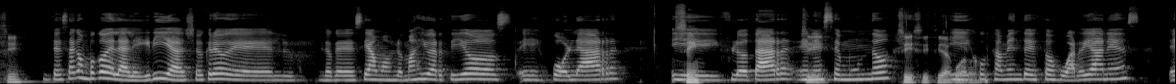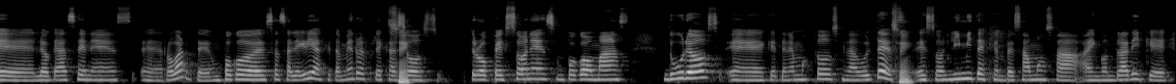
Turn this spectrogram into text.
sí. Te saca un poco de la alegría. Yo creo que el- lo que decíamos, lo más divertido es volar y Sí. flotar en Sí. ese mundo. Sí, sí, estoy de Y acuerdo. justamente estos guardianes eh, lo que hacen es eh, robarte un poco de esas alegrías, que también refleja Sí. esos tropezones un poco más duros eh, que tenemos todos en la adultez. Sí. Esos límites que empezamos a, a encontrar y que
